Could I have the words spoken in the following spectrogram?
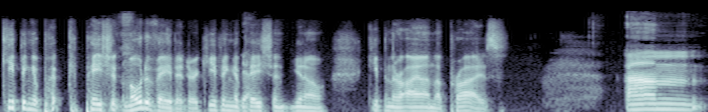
keeping a p- patient motivated or keeping a yeah. patient you know keeping their eye on the prize? Um,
